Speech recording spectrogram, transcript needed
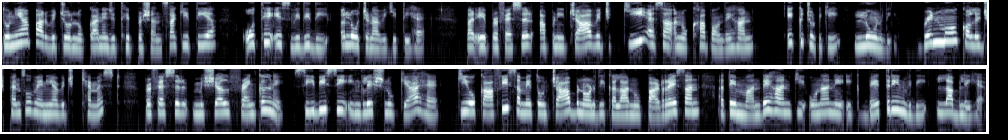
ਦੁਨੀਆ ਭਰ ਵਿੱਚੋਂ ਲੋਕਾਂ ਨੇ ਜਿੱਥੇ ਪ੍ਰਸ਼ੰਸਾ ਕੀਤੀ ਆ ਉਥੇ ਇਸ ਵਿਧੀ ਦੀ ਆਲੋਚਨਾ ਵੀ ਕੀਤੀ ਹੈ ਪਰ ਇਹ ਪ੍ਰੋਫੈਸਰ ਆਪਣੀ ਚਾਹ ਵਿੱਚ ਕੀ ਐਸਾ ਅਨੋਖਾ ਪਾਉਂਦੇ ਹਨ? ਇੱਕ ਚੁਟਕੀ ਲੂਣ ਦੀ। ਬ੍ਰਿਨਮੋਰ ਕਾਲਜ ਪੈਂਸਿਲਵੇਨੀਆ ਵਿੱਚ ਕੈਮਿਸਟ ਪ੍ਰੋਫੈਸਰ ਮਿਸ਼ੇਲ ਫ੍ਰੈਂਕਲ ਨੇ CBC ਇੰਗਲਿਸ਼ ਨੂੰ ਕਿਹਾ ਹੈ ਕਿ ਉਹ ਕਾਫੀ ਸਮੇਂ ਤੋਂ ਚਾਹ ਬਣਾਉਣ ਦੀ ਕਲਾ ਨੂੰ ਪੜ੍ਹ ਰਹੇ ਸਨ ਅਤੇ ਮੰਨਦੇ ਹਨ ਕਿ ਉਹਨਾਂ ਨੇ ਇੱਕ ਬਿਹਤਰੀਨ ਵਿਧੀ ਲੱਭ ਲਈ ਹੈ।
